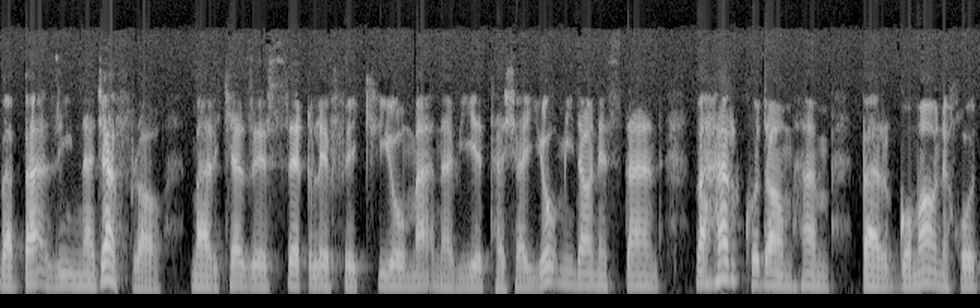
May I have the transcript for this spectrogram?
و بعضی نجف را مرکز ثقل فکری و معنوی تشیع می‌دانستند و هر کدام هم بر گمان خود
